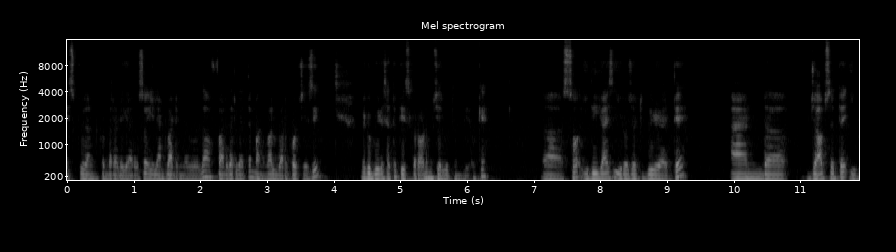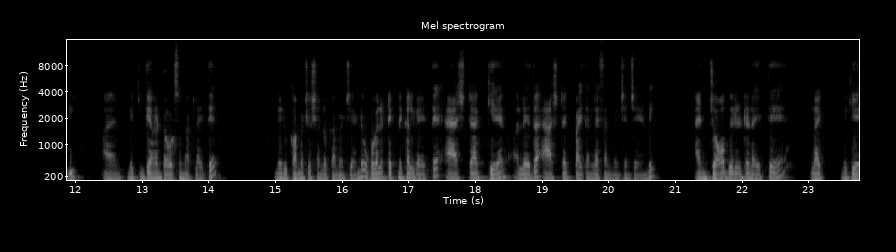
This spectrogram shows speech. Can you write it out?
ఎస్క్యూల్ అని కొందరు అడిగారు. సో ఇలాంటి వాటి మీద కూడా ఫర్దర్గా అయితే మన వాళ్ళు వర్కౌట్ చేసి మీకు వీడియోస్ అయితే తీసుకురావడం జరుగుతుంది. ఓకే సో uh, ఇది గాయస్ ఈరోజు వీడియో అయితే. అండ్ uh, జాబ్స్ అయితే ఇవి. అండ్ మీకు ఇంకేమైనా డౌట్స్ ఉన్నట్లయితే మీరు కామెంట్ సెక్షన్లో కామెంట్ చేయండి. ఒకవేళ టెక్నికల్గా అయితే హ్యాష్ ట్యాగ్ కిరణ్ లేదా హ్యాష్ ట్యాగ్ పైథన్ లైఫ్ అని మెన్షన్ చేయండి. అండ్ జాబ్ రిలేటెడ్ అయితే లైక్ మీకు ఏ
